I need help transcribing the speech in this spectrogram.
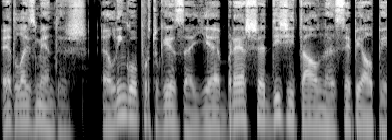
Edleis Mendes, a língua portuguesa e a brecha digital na CPLP.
